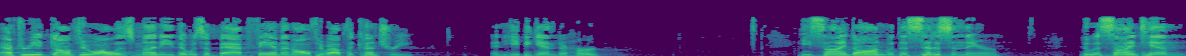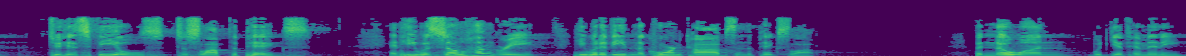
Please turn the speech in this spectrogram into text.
After he had gone through all his money, there was a bad famine all throughout the country, and he began to hurt. He signed on with a citizen there who assigned him to his fields to slop the pigs. And he was so hungry, he would have eaten the corn cobs and the pig slop but no one would give him any.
